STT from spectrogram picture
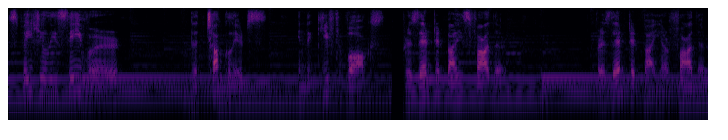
specially savored the chocolates in the gift box presented by his father, presented by her father.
